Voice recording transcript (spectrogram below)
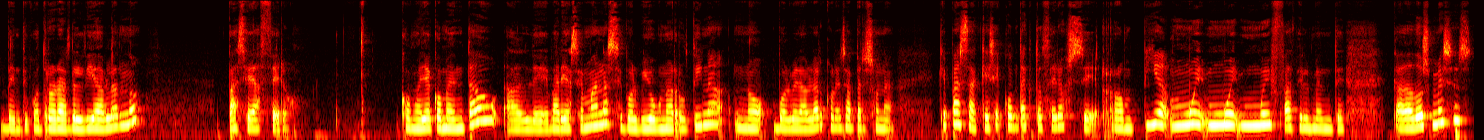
24 horas del día hablando, pasé a cero. Como ya he comentado, al de varias semanas se volvió una rutina no volver a hablar con esa persona ¿Qué pasa? Que ese contacto cero se rompía muy, muy, muy fácilmente. Cada dos meses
